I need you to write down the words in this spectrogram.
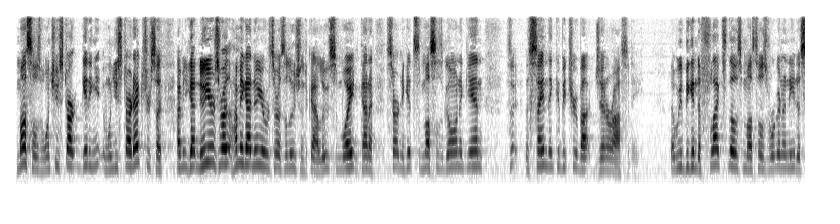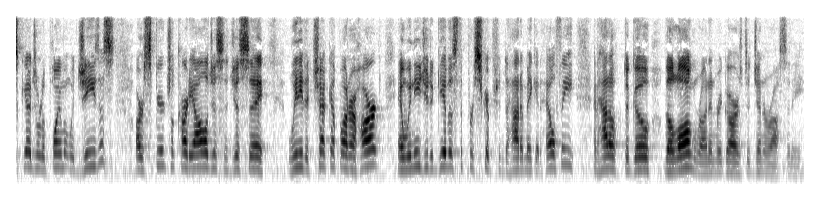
muscles, once you start getting, when you start exercise, I mean, you got New Year's, how many got New Year's resolutions to kind of lose some weight and kind of starting to get some muscles going again? The same thing could be true about generosity that we begin to flex those muscles, we're going to need a scheduled appointment with Jesus, our spiritual cardiologist, and just say, we need to check up on our heart, and we need you to give us the prescription to how to make it healthy and how to, to go the long run in regards to generosity.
